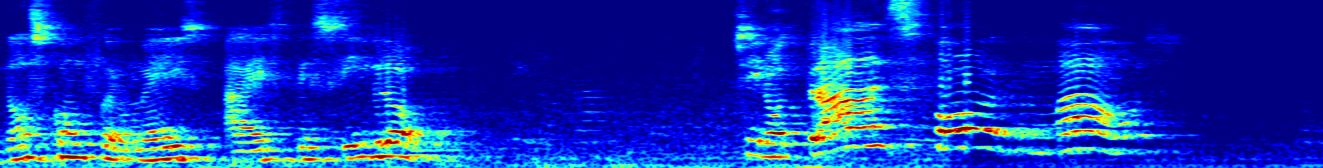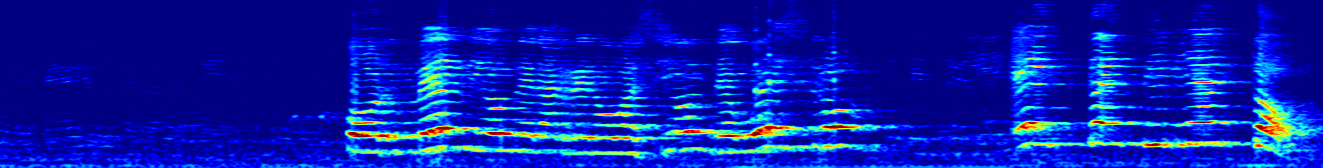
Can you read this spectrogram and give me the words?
no os conforméis a este siglo, sino transformaos por medio de la renovación de vuestro entendimiento.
